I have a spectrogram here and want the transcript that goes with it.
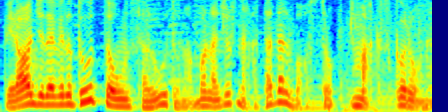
Per oggi è davvero tutto, un saluto, una buona giornata dal vostro Max Corona.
